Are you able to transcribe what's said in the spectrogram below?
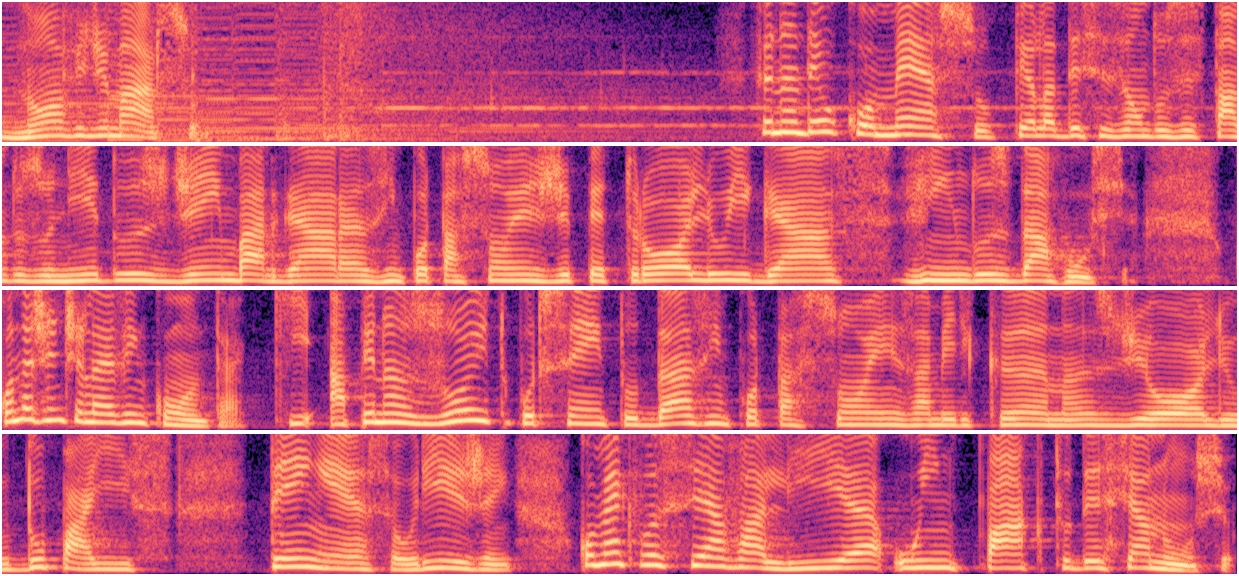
9 de março. Fernanda, eu começo pela decisão dos Estados Unidos de embargar as importações de petróleo e gás vindos da Rússia. Quando a gente leva em conta que apenas 8% das importações americanas de óleo do país tem essa origem, como é que você avalia o impacto desse anúncio?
